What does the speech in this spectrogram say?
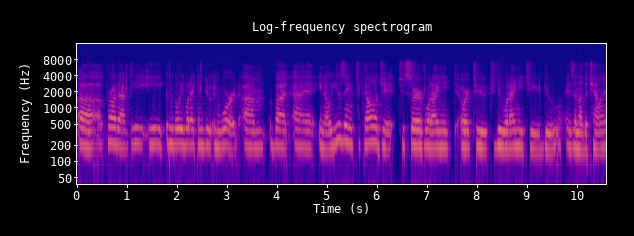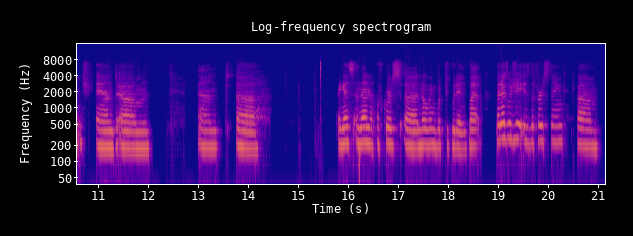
uh, product, he he couldn't believe what I can do in Word. Um, but uh, you know, using technology to serve what I need or to to do what I need to do is another challenge. And um, and uh, I guess, and then of course uh, knowing what to put in. But pedagogy is the first thing. Um,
